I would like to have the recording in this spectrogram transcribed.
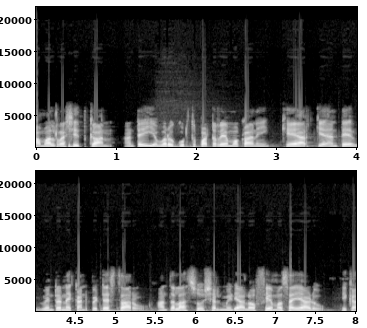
కమల్ రషీద్ ఖాన్ అంటే ఎవరు గుర్తుపట్టరేమో కానీ కేఆర్కే అంటే వెంటనే కనిపెట్టేస్తారు. అంతలా సోషల్ మీడియాలో ఫేమస్ అయ్యాడు. ఇక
